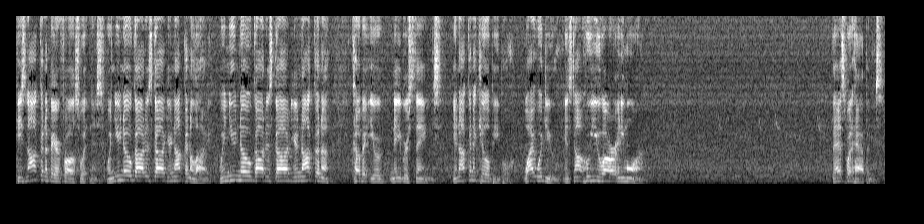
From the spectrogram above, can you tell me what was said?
He's not going to bear false witness. When you know God is God, you're not going to lie. When you know God is God, you're not going to covet your neighbor's things. You're not going to kill people. Why would you? It's not who you are anymore. That's what happens.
